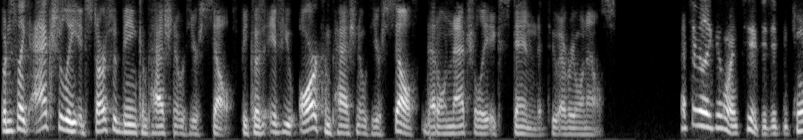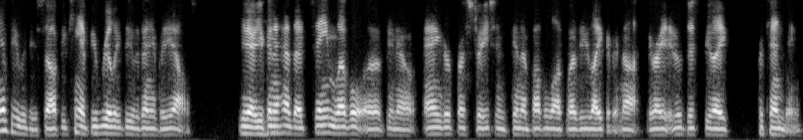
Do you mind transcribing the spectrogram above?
But it's like actually, it starts with being compassionate with yourself because if you are compassionate with yourself, that'll naturally extend to everyone else. That's a really good one too, because if you can't be with yourself, you can't be really be with anybody else. You know, you're going to have that same level of, you know, anger, frustration is going to bubble up whether you like it or not, right? It'll just be like, pretending.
